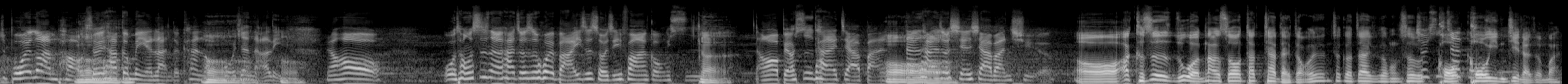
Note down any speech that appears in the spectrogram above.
就不会乱跑，所以他根本也懒得看老婆在哪里。然后我同事呢，他就是会把一只手机放在公司，然后表示他在加班，但是他就先下班去了。哦啊，可是如果那个时候他太太懂，哎，这个在公司 call call in 进来怎么办？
